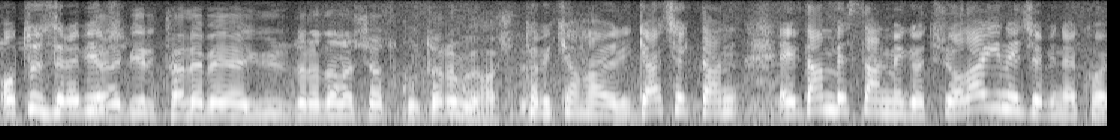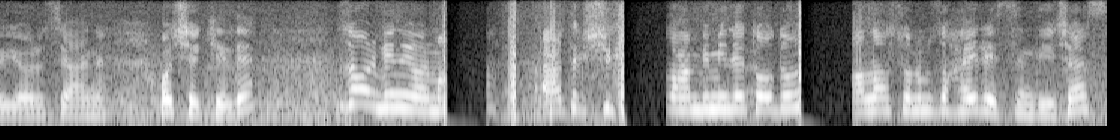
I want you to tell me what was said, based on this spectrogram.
30 lira bir yani bir talebeye 100 liradan aşağısı kurtarır mı harçlık? Tabii ki hayır. Gerçekten evden beslenme götürüyorlar. Yine cebine koyuyoruz yani. O şekilde. Zor biniyorum ama artık şükür olan bir millet olduğumuz Allah sonumuzu hayır etsin diyeceğiz.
